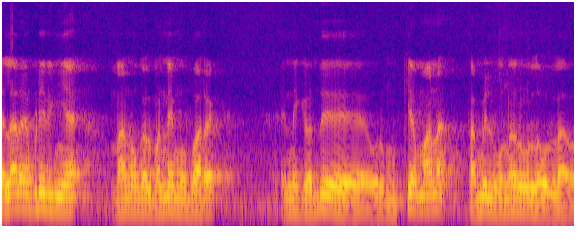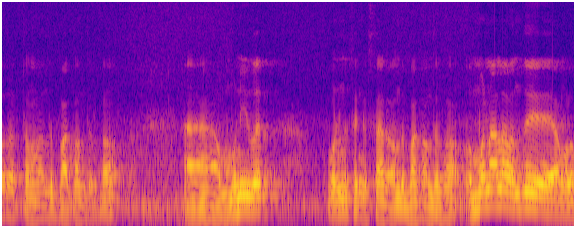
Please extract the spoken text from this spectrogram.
எல்லாரும் எப்படி இருக்கீங்க? நான் உங்கள் மன்னை முபாரக். இன்றைக்கி வந்து ஒரு முக்கியமான தமிழ் உணர்வுல உள்ள ஒருத்தவங்களை வந்து பார்க்க வந்திருக்கோம். முனிவர் பொன்னுசங்கர் சார் வந்து பார்க்க வந்திருக்கோம். ரொம்ப நாளாக வந்து அவங்கள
